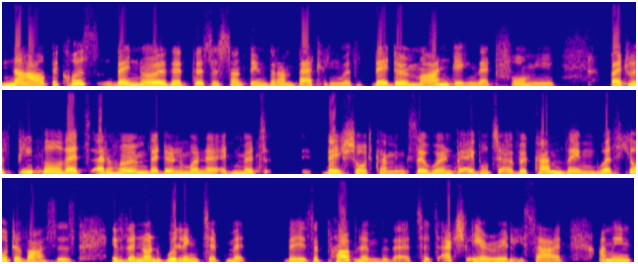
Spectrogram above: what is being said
now, because they know that this is something that I'm battling with, they don't mind doing that for me. But with people that's at home, they don't want to admit their shortcomings. They won't be able to overcome them with your devices if they're not willing to admit there's a problem with that. So it's actually a really sad. I mean,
